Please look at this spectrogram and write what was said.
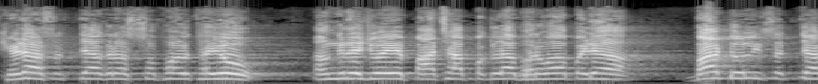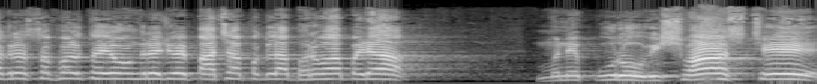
ખેડા સત્યાગ્રહ સફળ થયો. અંગ્રેજોએ પાછા પગલા ભરવા પડ્યા. બારડોલી સત્યાગ્રહ સફળ થયો, અંગ્રેજોએ પાછા પગલા ભરવા પડ્યા. મને પૂરો વિશ્વાસ છે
